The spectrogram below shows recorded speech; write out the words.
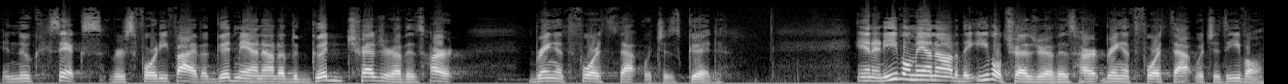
in Luke 6, verse 45, A good man out of the good treasure of his heart bringeth forth that which is good. And an evil man out of the evil treasure of his heart bringeth forth that which is evil.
